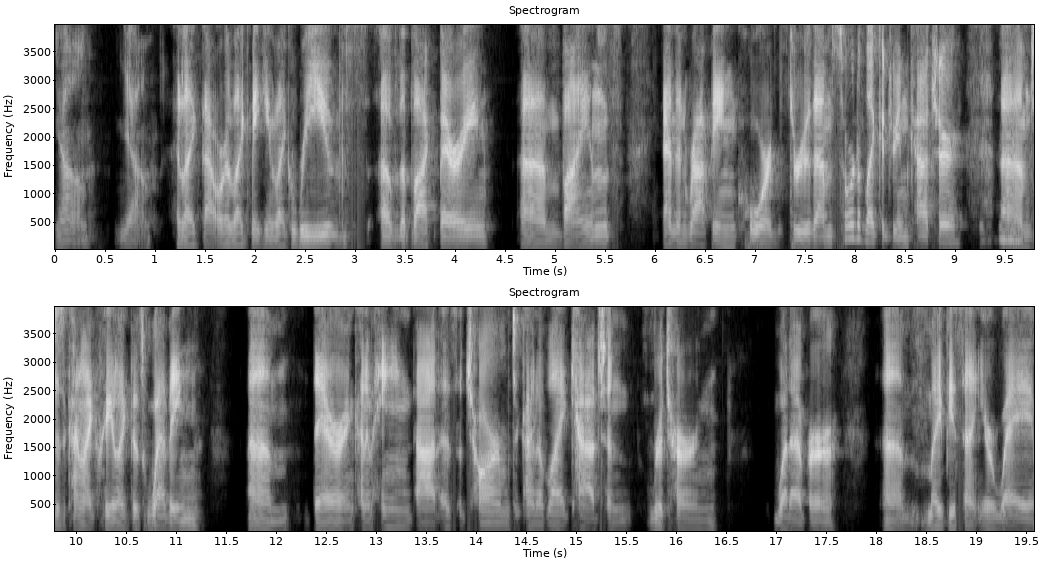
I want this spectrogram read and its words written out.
Yeah, yeah, I like that. Or like making like wreaths of the blackberry um, vines and then wrapping cord through them, sort of like a dream catcher. Mm-hmm. Um, just kind of like create like this webbing um, there and kind of hanging that as a charm to kind of like catch and return whatever um, might be sent your way.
